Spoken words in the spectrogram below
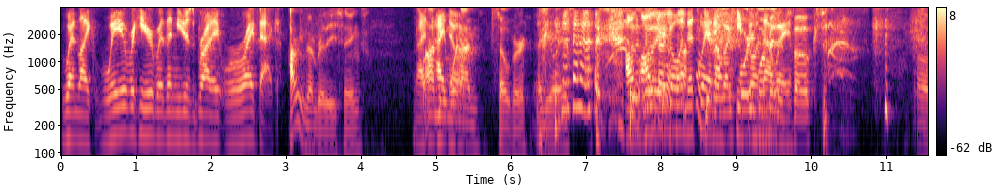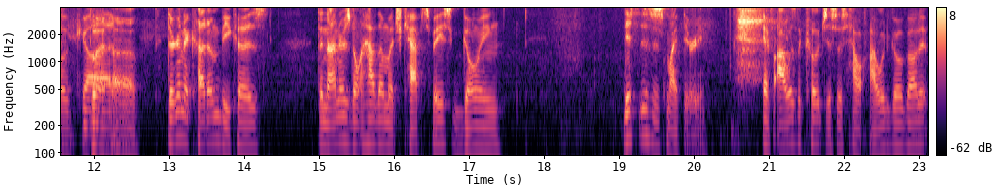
Went like way over here, but then you just brought it right back. I remember these things. I, I, I, mean, know. when I'm sober, anyways. I'll, I'll start going this way Give and it I'll like keep 40 going more that minutes, way. folks. oh god. but uh, they're going to cut him because the Niners don't have that much cap space going. This, this is just my theory. If I was the coach, this is how I would go about it.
